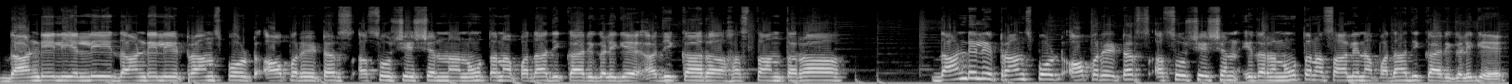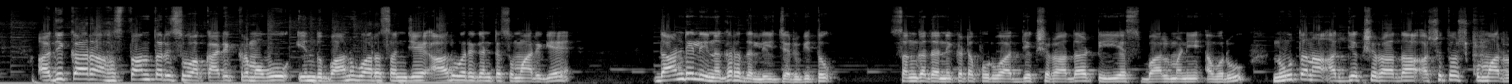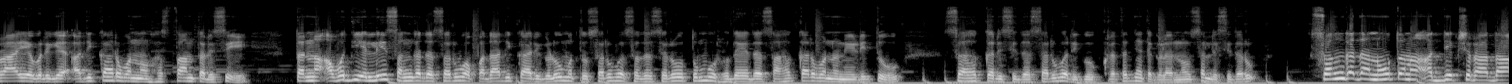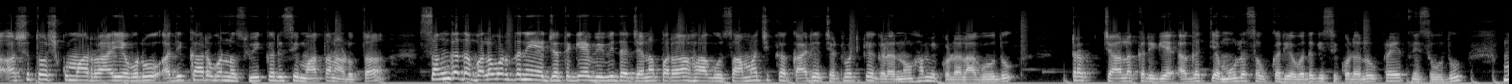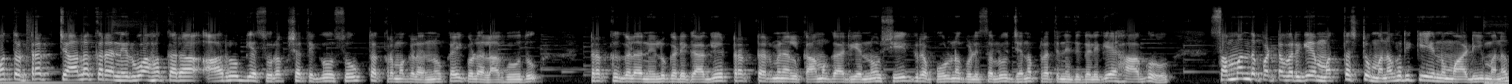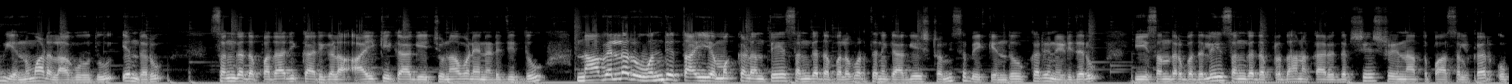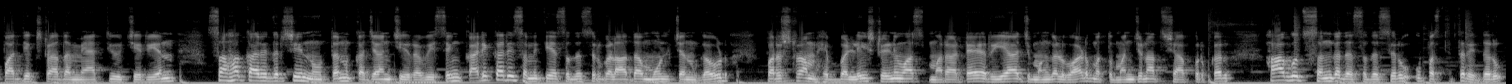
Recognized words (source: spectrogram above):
ದಾಂಡೇಲಿಯಲ್ಲಿ Dandeli transport operators ಅಸೋಸಿಯೇಷನ್ನ ನೂತನ ಪದಾಧಿಕಾರಿಗಳಿಗೆ ಅಧಿಕಾರ ಹಸ್ತಾಂತರ. ದಾಂಡೇಲಿ ಟ್ರಾನ್ಸ್ಪೋರ್ಟ್ ಆಪರೇಟರ್ಸ್ ಅಸೋಸಿಯೇಷನ್ ಇದರ ನೂತನ ಸಾಲಿನ ಪದಾಧಿಕಾರಿಗಳಿಗೆ ಅಧಿಕಾರ ಹಸ್ತಾಂತರಿಸುವ ಕಾರ್ಯಕ್ರಮವು ಇಂದು ಭಾನುವಾರ ಸಂಜೆ ಆರೂವರೆ ಗಂಟೆ ಸುಮಾರಿಗೆ ದಾಂಡೇಲಿ ನಗರದಲ್ಲಿ ಜರುಗಿತು. ಸಂಘದ ನಿಕಟಪೂರ್ವ ಅಧ್ಯಕ್ಷರಾದ ಟಿ ಎಸ್ ಬಾಲ್ಮಣಿ ಅವರು ನೂತನ ಅಧ್ಯಕ್ಷರಾದ ಅಶುತೋಷ್ ಕುಮಾರ್ ರಾಯ್ ಅವರಿಗೆ ಅಧಿಕಾರವನ್ನು ಹಸ್ತಾಂತರಿಸಿ ತನ್ನ ಅವಧಿಯಲ್ಲಿ ಸಂಘದ ಸರ್ವ ಪದಾಧಿಕಾರಿಗಳು ಮತ್ತು ಸರ್ವ ಸದಸ್ಯರು ತುಂಬು ಹೃದಯದ ಸಹಕಾರವನ್ನು ನೀಡಿದ್ದು ಸಹಕರಿಸಿದ ಸರ್ವರಿಗೂ ಕೃತಜ್ಞತೆಗಳನ್ನು ಸಲ್ಲಿಸಿದರು. ಸಂಘದ ನೂತನ ಅಧ್ಯಕ್ಷರಾದ ಅಶುತೋಷ್ ಕುಮಾರ್ ರಾಯ್ ಅವರು ಅಧಿಕಾರವನ್ನು ಸ್ವೀಕರಿಸಿ ಮಾತನಾಡುತ್ತಾ, ಸಂಘದ ಬಲವರ್ಧನೆಯ ಜೊತೆಗೆ ವಿವಿಧ ಜನಪರ ಹಾಗೂ ಸಾಮಾಜಿಕ ಕಾರ್ಯ ಚಟುವಟಿಕೆಗಳನ್ನು ಹಮ್ಮಿಕೊಳ್ಳಲಾಗುವುದು. ಟ್ರಕ್ ಚಾಲಕರಿಗೆ ಅಗತ್ಯ ಮೂಲಸೌಕರ್ಯ ಒದಗಿಸಿಕೊಡಲು ಪ್ರಯತ್ನಿಸುವುದು ಮತ್ತು ಟ್ರಕ್ ಚಾಲಕರ ನಿರ್ವಾಹಕರ ಆರೋಗ್ಯ ಸುರಕ್ಷತೆಗೂ ಸೂಕ್ತ ಕ್ರಮಗಳನ್ನು ಕೈಗೊಳ್ಳಲಾಗುವುದು. ಟ್ರಕ್ಗಳ ನಿಲುಗಡೆಗಾಗಿ ಟ್ರಕ್ ಟರ್ಮಿನಲ್ ಕಾಮಗಾರಿಯನ್ನು ಶೀಘ್ರ ಪೂರ್ಣಗೊಳಿಸಲು ಜನಪ್ರತಿನಿಧಿಗಳಿಗೆ ಹಾಗೂ ಸಂಬಂಧಪಟ್ಟವರಿಗೆ ಮತ್ತಷ್ಟು ಮನವರಿಕೆಯನ್ನು ಮಾಡಿ ಮನವಿಯನ್ನು ಮಾಡಲಾಗುವುದು ಎಂದರು. ಸಂಘದ ಪದಾಧಿಕಾರಿಗಳ ಆಯ್ಕೆಗಾಗಿ ಚುನಾವಣೆ ನಡೆದಿದ್ದು, ನಾವೆಲ್ಲರೂ ಒಂದೇ ತಾಯಿಯ ಮಕ್ಕಳಂತೆ ಸಂಘದ ಬಲವರ್ಧನೆಗಾಗಿ ಶ್ರಮಿಸಬೇಕೆಂದು ಕರೆ ನೀಡಿದರು. ಈ ಸಂದರ್ಭದಲ್ಲಿ ಸಂಘದ ಪ್ರಧಾನ ಕಾರ್ಯದರ್ಶಿ ಶ್ರೀನಾಥ್ ಪಾಸಲ್ಕರ್, ಉಪಾಧ್ಯಕ್ಷರಾದ ಮ್ಯಾಥ್ಯೂ ಚೆರಿಯನ್, ಸಹ ಕಾರ್ಯದರ್ಶಿ ನೂತನ್ ಖಜಾಂಚಿ ರವಿ ಸಿಂಗ್, ಕಾರ್ಯಕಾರಿ ಸಮಿತಿಯ ಸದಸ್ಯರುಗಳಾದ ಮೂಲ್ಚಂದ್ ಗೌಡ್, ಪರಶುರಾಮ್ ಹೆಬ್ಬಳ್ಳಿ, ಶ್ರೀನಿವಾಸ್ ಮರಾಠೆ, ರಿಯಾಜ್ ಮಂಗಳವಾಡ್ ಮತ್ತು ಮಂಜುನಾಥ್ ಶಾಪುರ್ಕರ್ ಹಾಗೂ ಸಂಘದ ಸದಸ್ಯರು ಉಪಸ್ಥಿತರಿದ್ದರು.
